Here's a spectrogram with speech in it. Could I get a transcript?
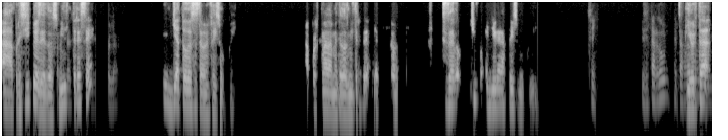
A principios de sorpresa. 2013, Claro. ya todo eso estaba en Facebook, güey. Aproximadamente 2013, ya todo. Se tardó chingo en llegar a Facebook, güey. Sí. Y se tardó, se Y tardaron un ahorita.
